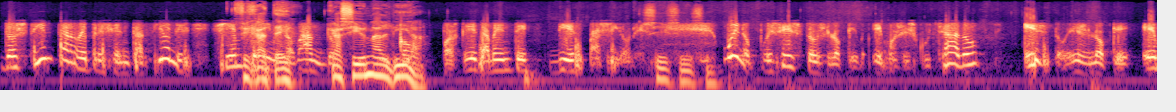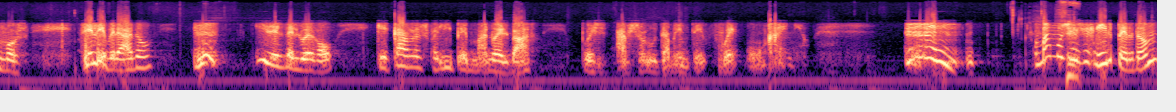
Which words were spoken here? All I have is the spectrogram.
200 representaciones, siempre Fíjate, innovando. casi una al día. concretamente 10 pasiones. Sí, sí, sí. Bueno, pues esto es lo que hemos escuchado, esto es lo que hemos celebrado y desde luego que Carlos Felipe Manuel Bach, pues absolutamente fue un genio. Vamos Sí. a seguir, perdón,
